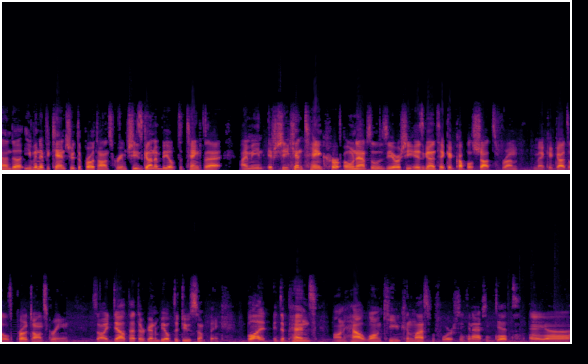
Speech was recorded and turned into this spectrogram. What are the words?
And uh, even if he can't shoot the proton scream, she's gonna be able to tank that. I mean, if she can tank her own absolute zero, she is gonna take a couple shots from Mecha Godzilla's proton scream. So I doubt that they're gonna be able to do something. But it depends on how long Kiryu can last before she can actually get a uh,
